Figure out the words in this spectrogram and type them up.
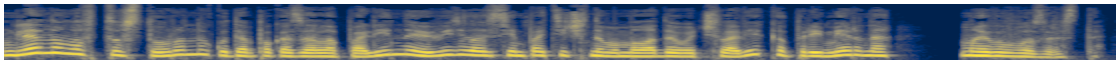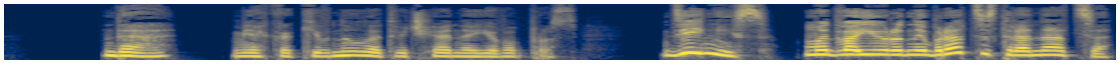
Глянула в ту сторону, куда показала Полина, и увидела симпатичного молодого человека примерно моего возраста. «Да», — мягко кивнула, отвечая на ее вопрос. «Денис, мой двоюродный брат стороны отца.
